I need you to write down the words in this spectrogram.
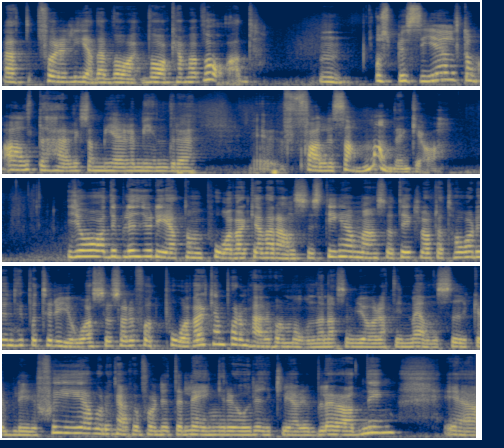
att föra reda vad, vad kan vara vad. Mm. Och speciellt om allt det här liksom mer eller mindre eh, faller samman, tänker jag. Ja, det blir ju det att de påverkar varandras systemen. Så det är klart att har du en hypotyreos så har du fått påverkan på de här hormonerna som gör att din menscykel blir skev och du kanske får en lite längre och rikligare blödning. Eh,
